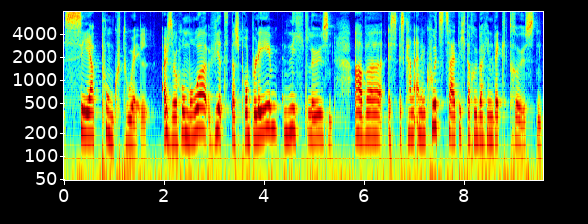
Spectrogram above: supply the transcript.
Sehr punktuell. Also Humor wird das Problem nicht lösen, aber es, es kann einen kurzzeitig darüber hinwegtrösten.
